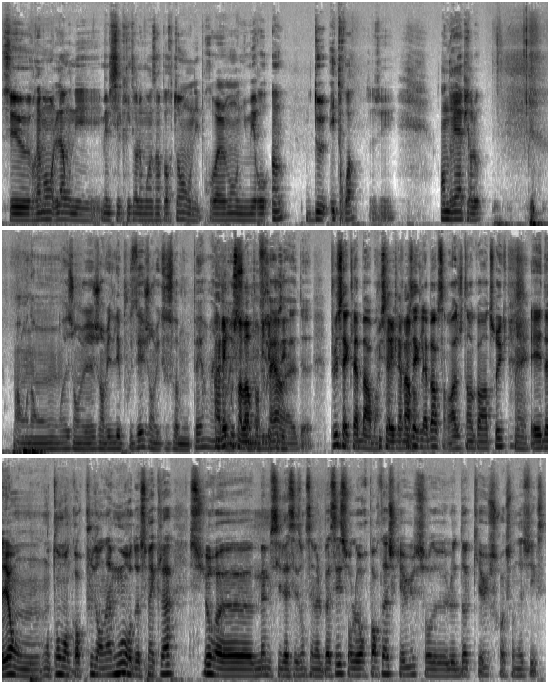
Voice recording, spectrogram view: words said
C'est vraiment, là, on est, même si c'est le critère le moins important, on est probablement numéro 1, 2 et 3. Andrea Pirlo. Bah, j'ai envie de l'épouser, j'ai envie que ce soit mon père. Avec ou sans barbe, frère, Plus avec la barbe. Plus avec la barbe. Plus avec la barbe, ça en rajoute encore un truc. Et d'ailleurs, on, tombe encore plus en amour de ce mec-là, sur, euh, même si la saison s'est mal passée, sur le reportage qu'il y a eu, sur le, doc qu'il y a eu, je crois, sur Netflix,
